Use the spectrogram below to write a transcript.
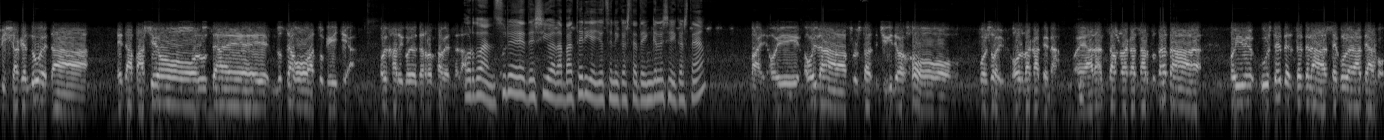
pixak du eta eta pasio luzea, e, luzeago batzuk egitea. Hoi jarriko jo erronka bezala. Orduan, zure desioa da bateria jotzen ikastea eta ingelesa ikastea? Bai, hoi, hoi da frustra, txikiteko, pues hoi, hor dakatena. E, arantza hor daka sartuta eta hoi uste ez dutela sekula erateako.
